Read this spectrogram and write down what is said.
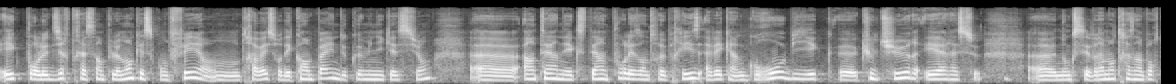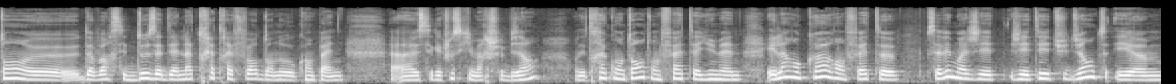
Et pour le dire très simplement, qu'est-ce qu'on fait? On travaille sur des campagnes de communication euh, interne et externe pour les entreprises avec un gros billet culture et RSE. donc, c'est vraiment très important d'avoir ces deux ADN-là très très fortes dans nos campagnes. Euh, c'est quelque chose qui marche bien. On est très contente, on le fait à taille humaine. Et là encore, en fait, euh, vous savez, moi j'ai été étudiante et euh,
